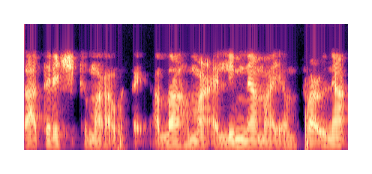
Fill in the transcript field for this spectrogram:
കാത്തുരക്ഷിക്കുമാറാവട്ടെ. അള്ളാഹുമ അലിംനമായ യംഫഉന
